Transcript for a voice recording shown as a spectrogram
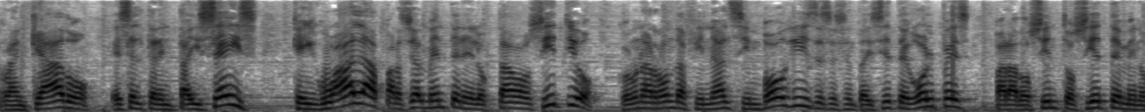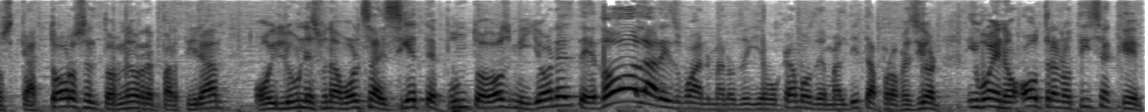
rankeado, es el 36, que iguala parcialmente en el octavo sitio, con una ronda final sin bogies de 67 golpes para 207 menos 14. El torneo repartirá hoy lunes una bolsa de 7.2 millones de dólares, Juan, nos equivocamos de maldita profesión. Y bueno, otra noticia que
